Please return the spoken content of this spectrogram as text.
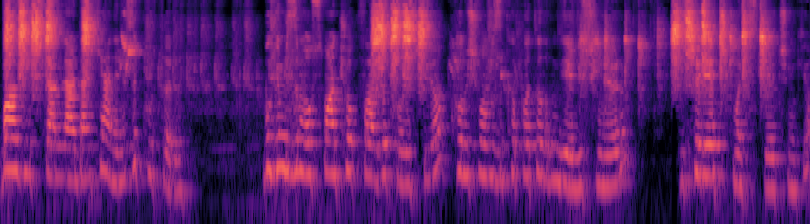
bazı işlemlerden kendinizi kurtarın. Bugün bizim Osman çok fazla konuşuyor. Konuşmamızı kapatalım diye düşünüyorum. Dışarıya çıkmak istiyor çünkü.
